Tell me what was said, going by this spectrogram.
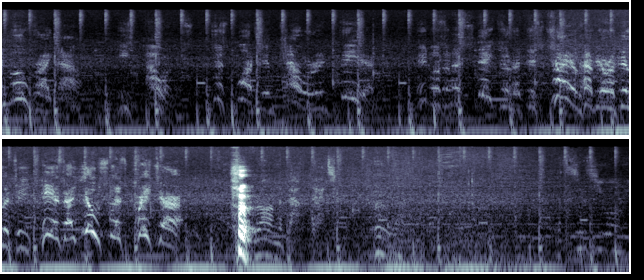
Can't even move right now. He's powerless. Just watch him cower in fear. It was a mistake to let this child have your ability. He is a useless creature. Wrong about that. But since you only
